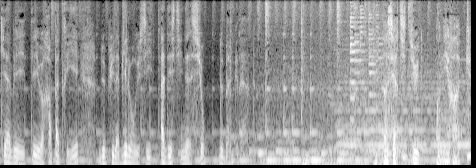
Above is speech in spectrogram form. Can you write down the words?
qui avaient été rapatriés depuis la Biélorussie à destination de Bagdad. Incertitude en Irak.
